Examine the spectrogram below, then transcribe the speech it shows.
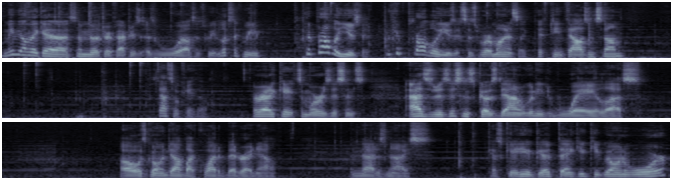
Maybe I'll make uh, some military factories as well, since we... It looks like we could probably use it. We could probably use it, since we're minus like 15,000 some. That's okay, though. Eradicate some more resistance. As resistance goes down, we're going to need way less. Oh, it's going down by quite a bit right now. And that is nice. Cascadia, good. Thank you. Keep going to war.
